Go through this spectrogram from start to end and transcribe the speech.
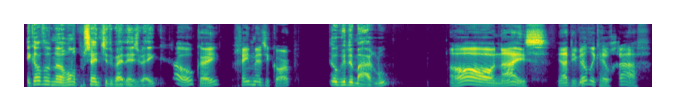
Ik had een eh, 100% erbij deze week. oh, oké. Geen Magikarp. Ook de Maru. Oh, nice. Ja, die wilde ik heel graag.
